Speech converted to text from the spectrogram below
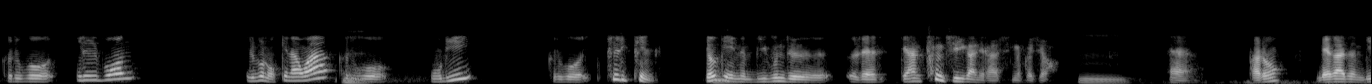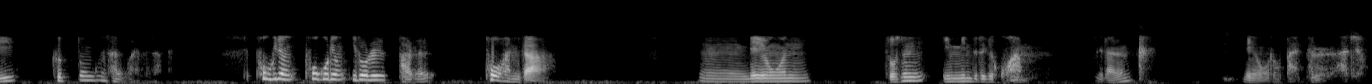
그리고 일본, 일본 오키나와 그리고 네. 우리 그리고 필리핀 여기에 음. 있는 미군들에 대한 총지휘관이라 할 수 있는 거죠. 음. 예, 바로 메가든 미 극동군 사령관입니다. 포구령 포구령 1호를 발포합니다. 음, 내용은 조선 인민들에게 고함이라는 내용으로 발표를 하죠.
